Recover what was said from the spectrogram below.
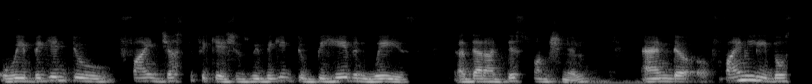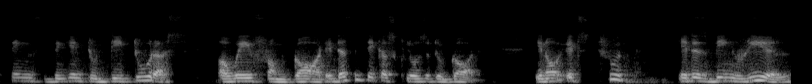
we begin to find justifications, we begin to behave in ways uh, that are dysfunctional. And uh, finally, those things begin to detour us away from God. It doesn't take us closer to God. You know, it's truth, it is being real,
